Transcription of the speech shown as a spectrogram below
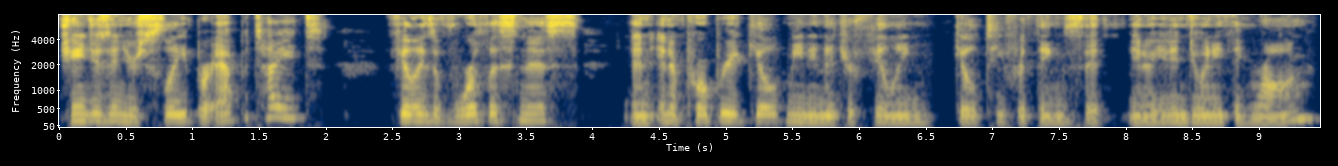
changes in your sleep or appetite, feelings of worthlessness, and inappropriate guilt, meaning that you're feeling guilty for things that you know you didn't do anything wrong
